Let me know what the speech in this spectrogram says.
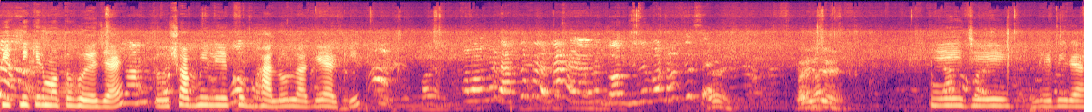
পিকনিকের মতো হয়ে যায় তো সব মিলিয়ে খুব ভালো লাগে আর কি। এই যে লেবিরা।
